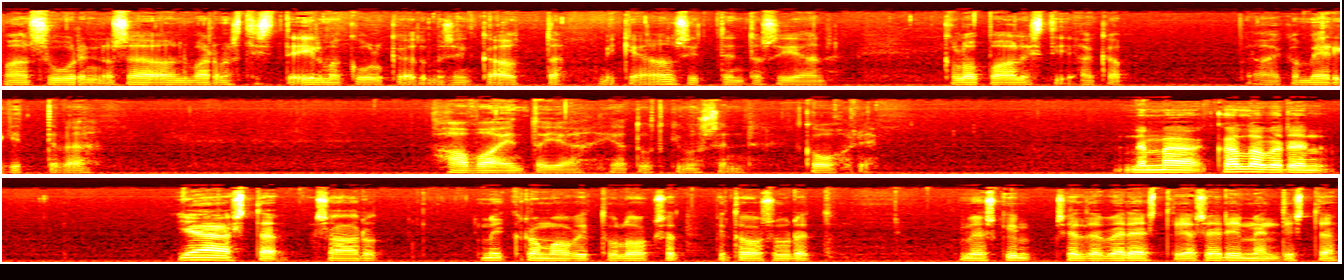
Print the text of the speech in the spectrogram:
vaan suurin osa on varmasti sitten ilmakulkeutumisen kautta, mikä on sitten tosiaan globaalisti aika, aika merkittävä havainto ja, ja tutkimuksen kohde. Nämä Kallaveden jäästä saadut mikromuovitulokset, pitoisuudet myöskin sieltä vedestä ja sedimentistä,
